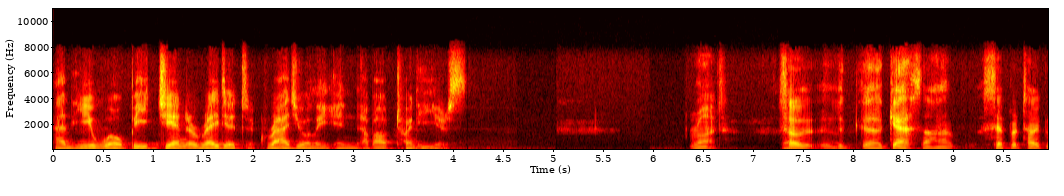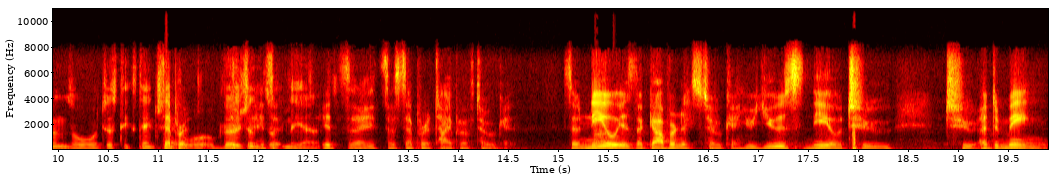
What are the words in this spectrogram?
and it will be generated gradually in about 20 years. Right. Yeah. So the uh, gas are separate tokens or just extensions separate. or versions it's, it's of NEO? It's a, it's a separate type of token. So Neo is the governance token. You use Neo to to admin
